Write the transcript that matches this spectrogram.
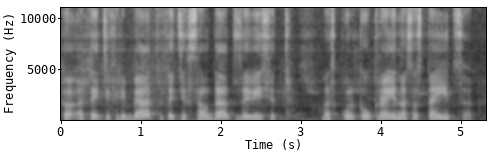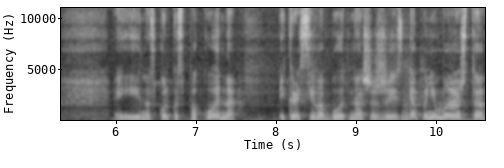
От этих ребят, от этих солдат зависит, насколько Украина состоится и насколько спокойно и красиво будет наша жизнь. Я понимаю, что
